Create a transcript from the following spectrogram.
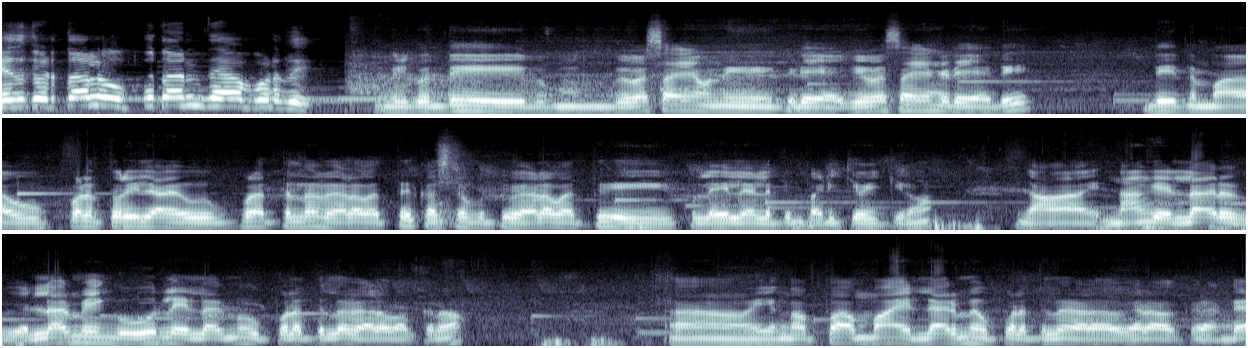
எதுக்கு எடுத்தாலும் உப்பு தானே தேவைப்படுது. எங்களுக்கு வந்து விவசாயம் ஒன்று கிடையாது. விவசாயம் கிடையாது. இந்த இந்த ம உப்பள தொழிலா உப்பளத்தில் வேலை பார்த்து கஷ்டப்பட்டு வேலை பார்த்து பிள்ளைகள் எல்லாத்தையும் படிக்க வைக்கிறோம். நான் நாங்கள் எல்லாரும் எல்லாருமே எங்கள் ஊரில் எல்லாருமே உப்பளத்தில் வேலை பார்க்குறோம். எங்கள் அப்பா அம்மா எல்லாருமே உப்பளத்தில் வேலை வேலை பார்க்குறாங்க.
